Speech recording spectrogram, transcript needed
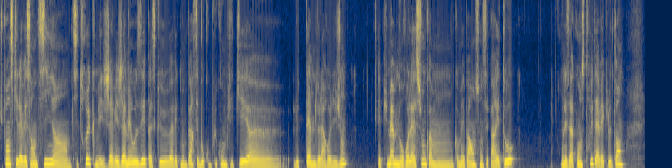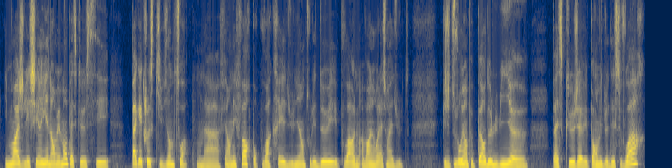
je pense qu'il avait senti un petit truc, mais j'avais jamais osé parce que avec mon père, c'est beaucoup plus compliqué le thème de la religion. Et puis même nos relations, comme, mes parents sont séparés tôt, on les a construites avec le temps. Et moi, je les chéris énormément parce que c'est pas quelque chose qui vient de soi. On a fait un effort pour pouvoir créer du lien tous les deux et pouvoir avoir une relation adulte. Puis j'ai toujours eu un peu peur de lui euh, parce que j'avais pas envie de le décevoir.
